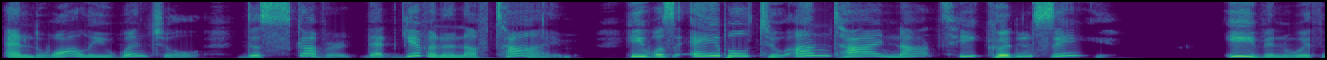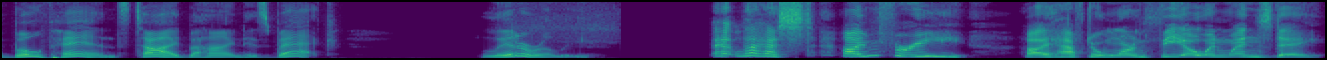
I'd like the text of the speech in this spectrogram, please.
and Wally Winchell discovered that given enough time, he was able to untie knots he couldn't see, even with both hands tied behind his back. Literally. At last, I'm free! I have to warn Theo and Wednesday.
